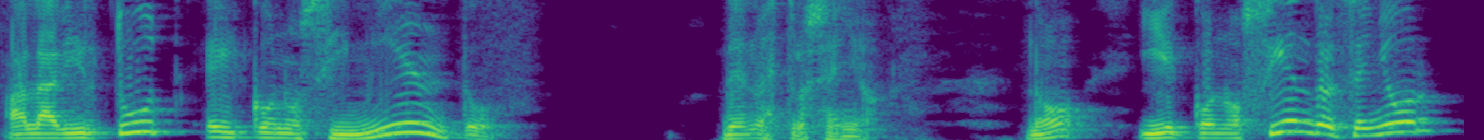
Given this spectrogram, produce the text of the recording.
A la virtud el conocimiento de nuestro Señor, ¿no? Y conociendo al Señor,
